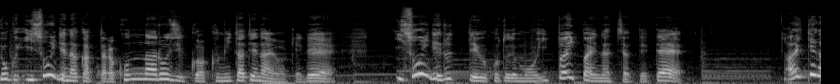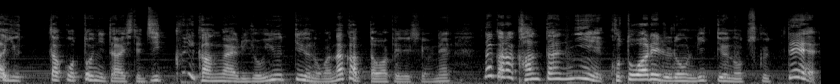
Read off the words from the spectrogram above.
僕急いでなかったらこんなロジックは組み立てないわけで、急いでるっていうことでもういっぱいいっぱいになっちゃってて、相手が言ったことに対してじっくり考える余裕っていうのがなかったわけですよね。だから簡単に断れる論理っていうのを作って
